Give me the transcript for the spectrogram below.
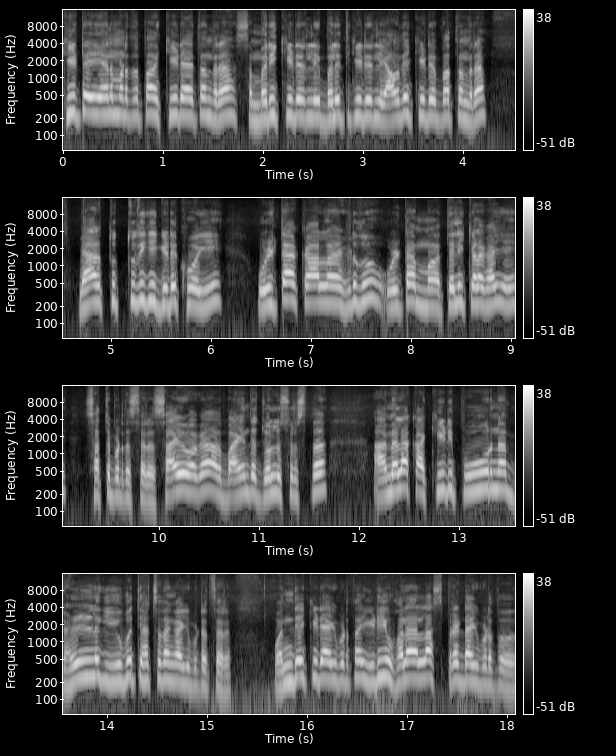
ಕೀಟ ಏನು ಮಾಡ್ತಪ್ಪ ಕೀಟ ಆಯ್ತಂದ್ರೆ ಸ, ಮರಿ ಕೀಡಿರಲಿ ಬಲಿತ ಕೀಡಿರಲಿ ಯಾವುದೇ ಕೀಡ ಬತ್ತಂದ್ರೆ ಮ್ಯಾಗ ತುತ್ತುದಿಗೆ ಗಿಡಕ್ಕೆ ಹೋಗಿ ಉಲ್ಟಾ ಕಾಲ ಹಿಡಿದು ಉಲ್ಟಾ ಮ, ತಲೆ ಕೆಳಗಾಗಿ ಸತ್ತು ಬಿಡ್ತದೆ ಸರ್. ಸಾಯುವಾಗ ಅದು ಬಾಯಿಂದ ಜೊಲ್ಲು ಸುರಿಸ್ತದೆ. ಆಮೇಲೆ ಆ ಕೀಡಿ ಪೂರ್ಣ ಬೆಳ್ಳಗೆ ಯುವತಿ ಹಚ್ಚದಂಗೆ ಆಗಿಬಿಟ್ಟದೆ ಸರ್. ಒಂದೇ ಕೀಡಿ ಆಗಿಬಿಡ್ತದೆ, ಇಡೀ ಹೊಲ ಎಲ್ಲ ಸ್ಪ್ರೆಡ್ ಆಗಿಬಿಡ್ತದೆ.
